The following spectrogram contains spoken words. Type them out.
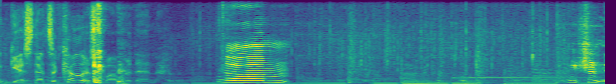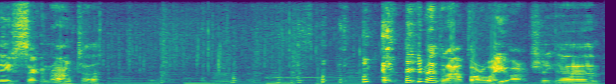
I guess that's a color swapper then. Um, you shouldn't need a second router. it depends on how far away you are, actually. The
